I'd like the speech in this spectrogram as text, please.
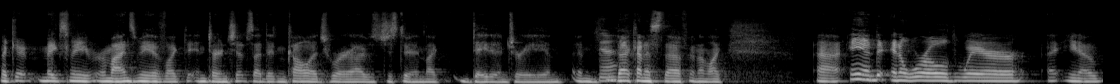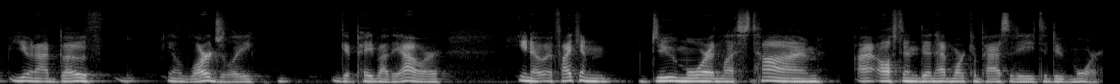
like it makes me reminds me of like the internships i did in college where i was just doing like data entry and and Yeah. that kind of stuff and i'm like uh and in a world where you know you and i both you know largely get paid by the hour. You know if i can do more in less time i often then have more capacity to do more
